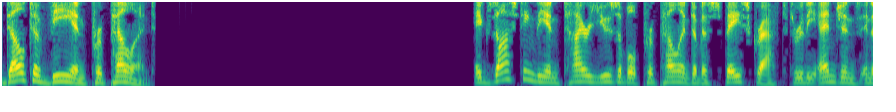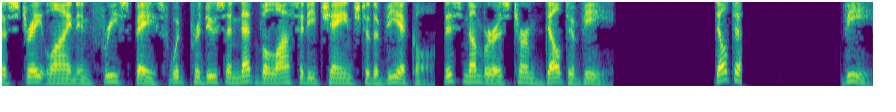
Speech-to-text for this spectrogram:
Delta V and propellant Exhausting the entire usable propellant of a spacecraft through the engines in a straight line in free space would produce a net velocity change to the vehicle. This number is termed delta v. Delta v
